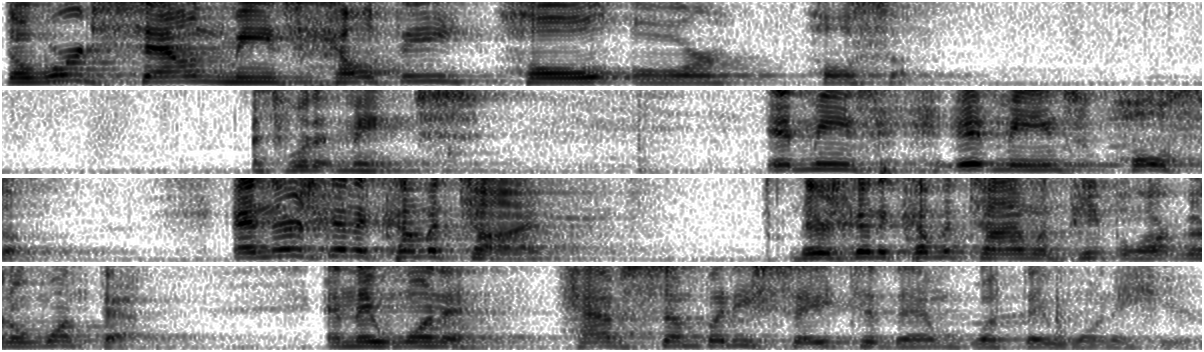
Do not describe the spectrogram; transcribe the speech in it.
the word sound means healthy, whole, or wholesome. That's what it means. It means it means wholesome. And there's going to come a time, there's going to come a time when people aren't going to want that. And they want to have somebody say to them what they want to hear.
